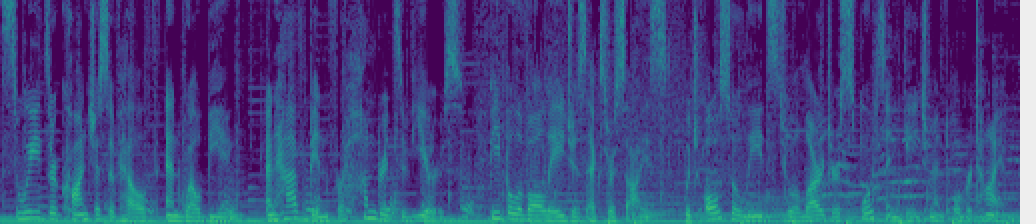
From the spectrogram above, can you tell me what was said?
Swedes are conscious of health and well being, and have been for hundreds of years. People of all ages exercise, which also leads to a larger sports engagement over time.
